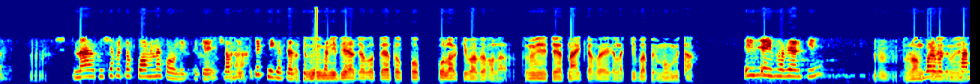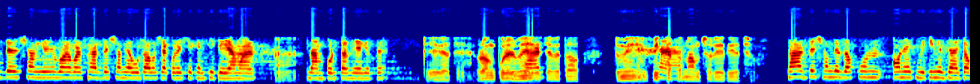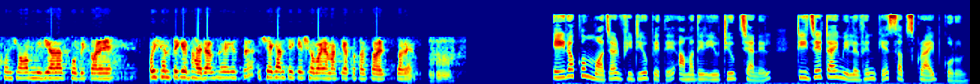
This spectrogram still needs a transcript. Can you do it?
নায়ক হিসাবে তো কম না কোনো দিক থেকে? সব দিক থেকে ঠিক আছে তুমি মিডিয়া জগতে এত পপুলার কীভাবে হলা? তুমি যে নায়িকা হয়ে গেলা কীভাবে মৌমিতা? এই যে এইভাবে আর কি। বড় সঙ্গে বড় বড় স্যারদের সঙ্গে উঠা বসা করে সেখান থেকেই আমার হ্যাঁ, নাম প্রচার হয়ে গেছে। ঠিক আছে। রংপুরের মেয়ে হিসেবে তো তুমি বিখ্যাত হ্যাঁ। নাম ছড়িয়ে দিয়েছ। স্যারদের সঙ্গে যখন অনেক মিটিং এ যায় তখন সব মিডিয়ারা ছবি করে। ওইখান থেকে ভাইরাল হয়ে গেছে। সেখান থেকে সবাই আমাকে এতটা চয়েস করে। হুম। এই রকম মজার ভিডিও পেতে আমাদের ইউটিউব চ্যানেল টিজে টাইম ইলেভেনকে সাবস্ক্রাইব করুন।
